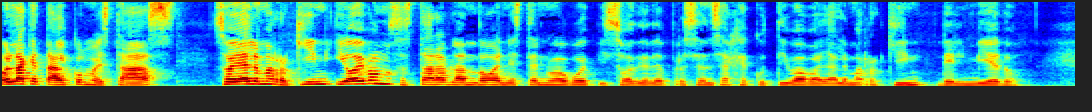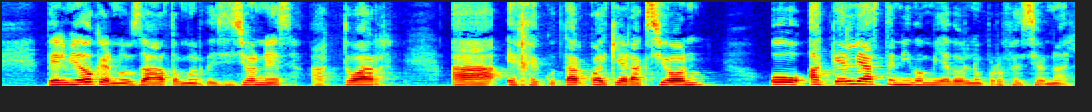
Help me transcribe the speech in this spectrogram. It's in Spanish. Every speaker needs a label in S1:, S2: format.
S1: Hola, ¿qué tal? ¿Cómo estás? Soy Ale Marroquín y hoy vamos a estar hablando en este nuevo episodio de Presencia Ejecutiva by Ale Marroquín del miedo. Del miedo que nos da a tomar decisiones, a actuar, a ejecutar cualquier acción o a qué le has tenido miedo en lo profesional.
